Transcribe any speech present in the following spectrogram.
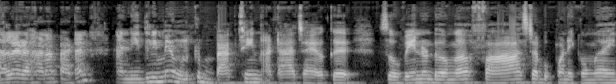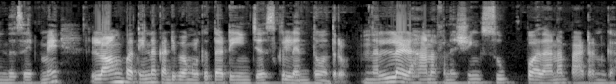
நல்ல அழகான பேட்டர்ன் அண்ட் இதுலேயுமே உங்களுக்கு பேக் செயின் அட்டாச் ஆயிருக்கு. ஸோ வேணுன்றவங்க ஃபாஸ்ட்டாக புக் பண்ணிக்கோங்க இந்த செட்டுமே லாங் பார்த்தீங்கன்னா கண்டிப்பாக உங்களுக்கு தேர்ட்டி இன்ச்சஸ்க்கு லென்த் வந்துடும் நல்ல அழகான ஃபினிஷிங் சூப்பரான பேட்டர்னுங்க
